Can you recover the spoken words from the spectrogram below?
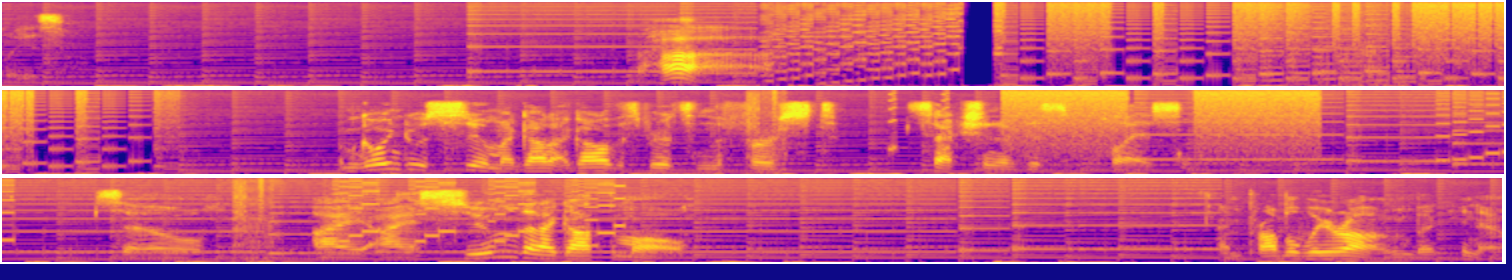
Please. Aha! I'm going to assume I got I got all the spirits in the first section of this place. So I I assume that I got them all. I'm probably wrong, but you know.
